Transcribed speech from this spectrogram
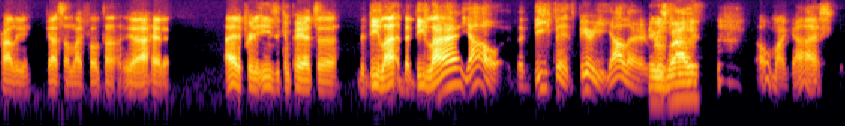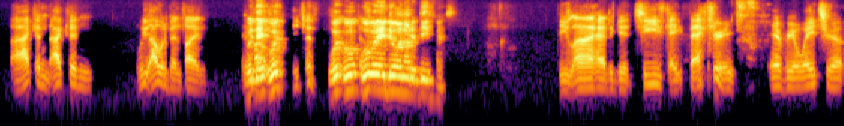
probably got something like four times. Yeah, I had it. I had it pretty easy compared to the D line. The D line, y'all, the defense, period. Y'all are It was Riley. Oh my gosh, I can I couldn't. We I would have been fighting. What they- what- defense What, what, what were they doing on the defense? D line had to get Cheesecake Factory every away trip.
